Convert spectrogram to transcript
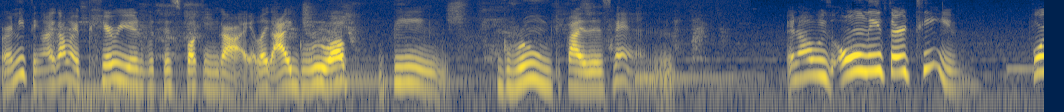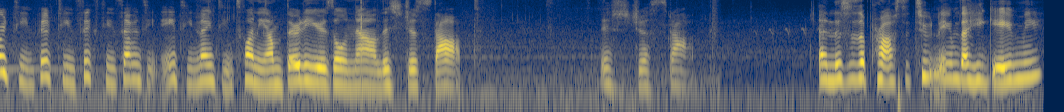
or anything. I got my period with this fucking guy. Like I grew up being groomed by this man. And I was only 13. 14, 15, 16, 17, 18, 19, 20. I'm 30 years old now. This just stopped. This just stopped. And this is a prostitute name that he gave me.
